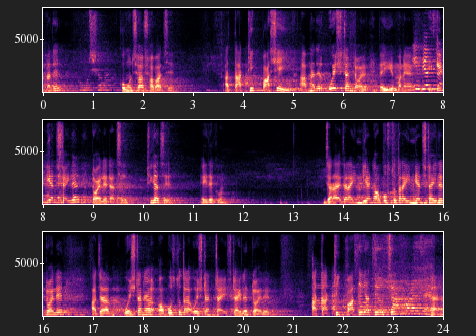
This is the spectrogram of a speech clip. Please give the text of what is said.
আপনাদের। কোমর সহ। সব আছে। আর তার ঠিক পাশেই আপনাদের ওয়েস্টার্ন টয়লেট এই মানে ইন্ডিয়ান স্টাইলের টয়লেট আছে। ঠিক আছে? এই দেখুন। যারা যারা ইন্ডিয়ানে অভ্যস্ত তারা ইন্ডিয়ান স্টাইলের টয়লেট আর যারা ওয়েস্টার্নে অভ্যস্ত তারা ওয়েস্টার্ন স্টাইলের টয়লেট আর তার ঠিক পাশেই আছে হচ্ছে। হ্যাঁ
